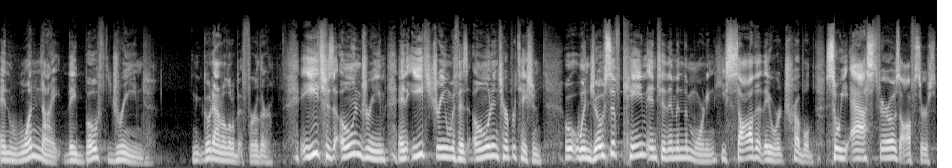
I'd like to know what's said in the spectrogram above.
And one night they both dreamed Go down a little bit further. Each his own dream, and each dream with his own interpretation. When Joseph came into them in the morning, he saw that they were troubled. So he asked Pharaoh's officers,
